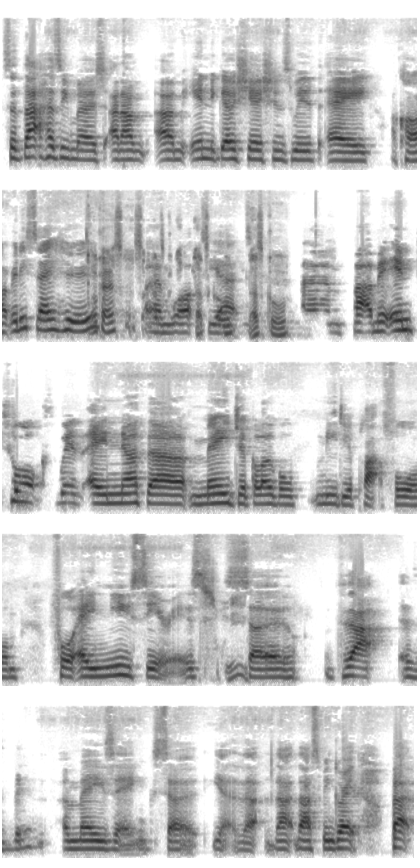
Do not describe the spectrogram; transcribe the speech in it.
So that has emerged, and I'm I'm in negotiations with a I can't really say who, okay, so that's, um, cool. what that's cool. yet. That's cool. um, but I'm in talks with another major global media platform for a new series. Sweet. So that has been amazing. So yeah, that, that, that's been great. But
